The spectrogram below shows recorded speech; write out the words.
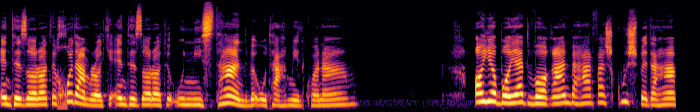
انتظارات خودم را که انتظارات او نیستند به او تحمیل کنم؟ آیا باید واقعا به حرفش گوش بدهم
